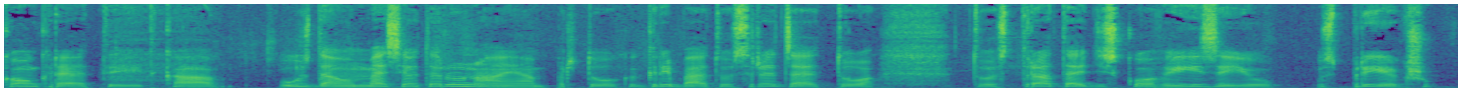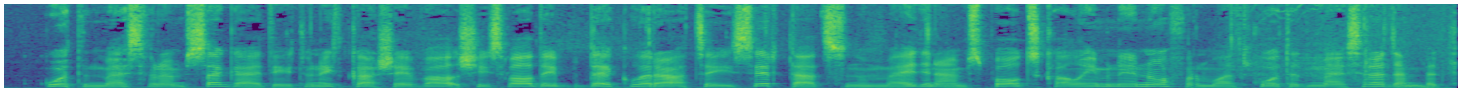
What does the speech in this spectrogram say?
konkrēti uzdevumi. Mēs jau te runājām par to, ka gribētos redzēt to, to strateģisko vīziju uz priekšu, ko tad mēs varam sagaidīt. Un it kā val, šīs valdību deklarācijas ir tāds nu, mēģinājums politiskā līmenī noformulēt, ko tad mēs redzam. Bet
